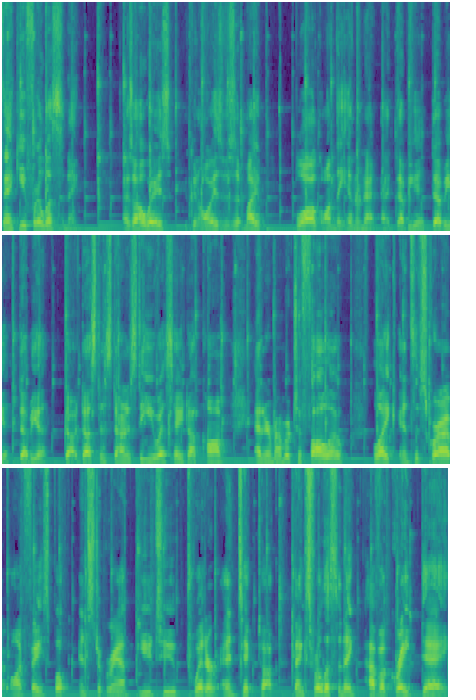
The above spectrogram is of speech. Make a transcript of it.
Thank you for listening. As always, you can always visit my blog on the internet at www.dustinsdynastyusa.com and remember to follow like, and subscribe on Facebook, Instagram, YouTube, Twitter, and TikTok. Thanks for listening. Have a great day.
